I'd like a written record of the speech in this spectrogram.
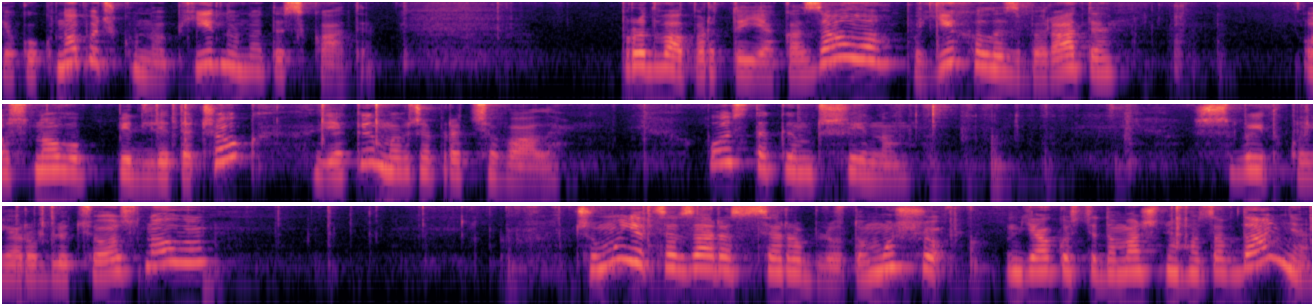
яку кнопочку необхідно натискати. Про два порти я казала, поїхали збирати основу під літачок, з яким ми вже працювали. Ось таким чином швидко я роблю цю основу. Чому я це зараз все роблю? Тому що в якості домашнього завдання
